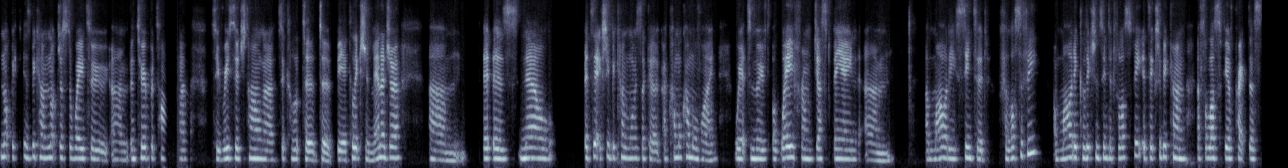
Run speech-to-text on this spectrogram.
not be, has become not just a way to um, interpret taonga, to research taonga, to, to, to be a collection manager. Um, it is now, it's actually become almost like a, a kamo kamo vine where it's moved away from just being um, a Maori centered philosophy, a Maori collection centered philosophy. It's actually become a philosophy of practice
